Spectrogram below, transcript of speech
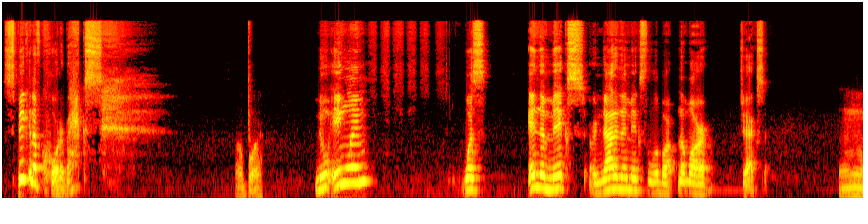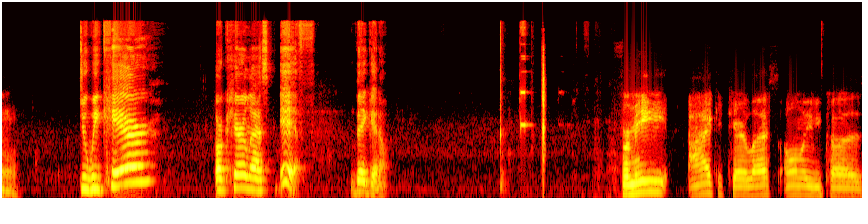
Speaking of quarterbacks, Oh boy. New England was in the mix or not in the mix Lamar, Lamar Jackson. Mm. Do we care or care less if they get him? For me, I could care less only because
